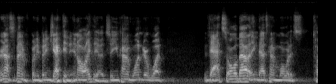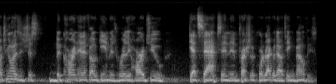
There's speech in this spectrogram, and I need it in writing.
or not suspended, but but ejected in all likelihood. So you kind of wonder what that's all about. I think that's kind of more what it's touching on. Is it's just the current NFL game is really hard to get sacks and, and pressure the quarterback without taking penalties.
